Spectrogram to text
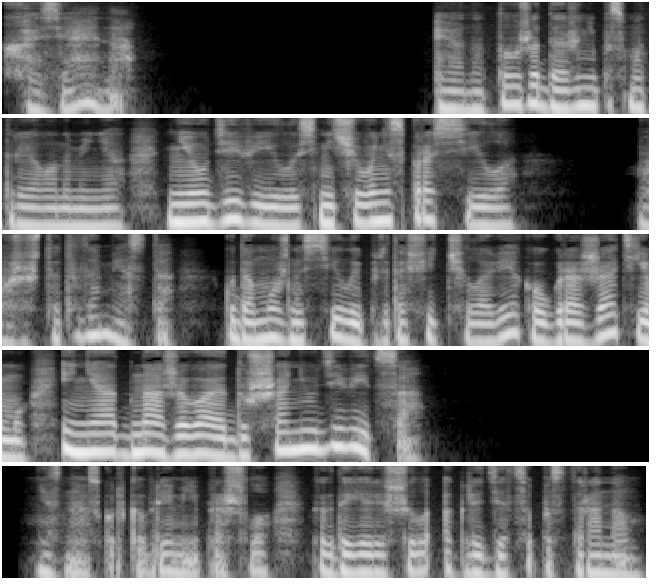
«Хозяина?» И она тоже даже не посмотрела на меня, не удивилась, ничего не спросила. Боже, что это за место, куда можно силой притащить человека, угрожать ему, и ни одна живая душа не удивится? Не знаю, сколько времени прошло, когда я решила оглядеться по сторонам.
